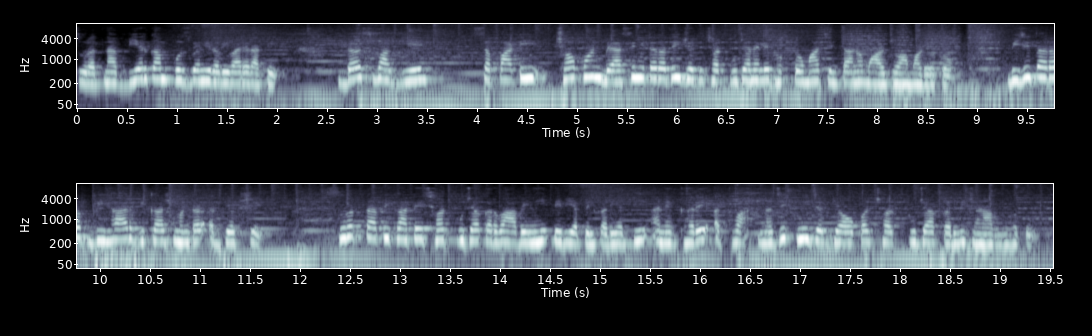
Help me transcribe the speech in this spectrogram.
સુરતના બિયરકામ કોઝવેની રવિવારે રાતે દસ વાગ્યે સપાટી છ પોઈન્ટ બ્યાસી મીટર હતી, જેથી છઠ પૂજાને લઈ ભક્તોમાં ચિંતાનો માહોલ જોવા મળ્યો હતો. બીજી તરફ બિહાર વિકાસ મંડળ અધ્યક્ષે સુરત તાપી કાંઠે છઠ પૂજા કરવા આવે નહીં તેવી અપીલ કરી હતી અને ઘરે અથવા નજીકની જગ્યાઓ પર છઠ પૂજા કરવી જણાવ્યું હતું.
